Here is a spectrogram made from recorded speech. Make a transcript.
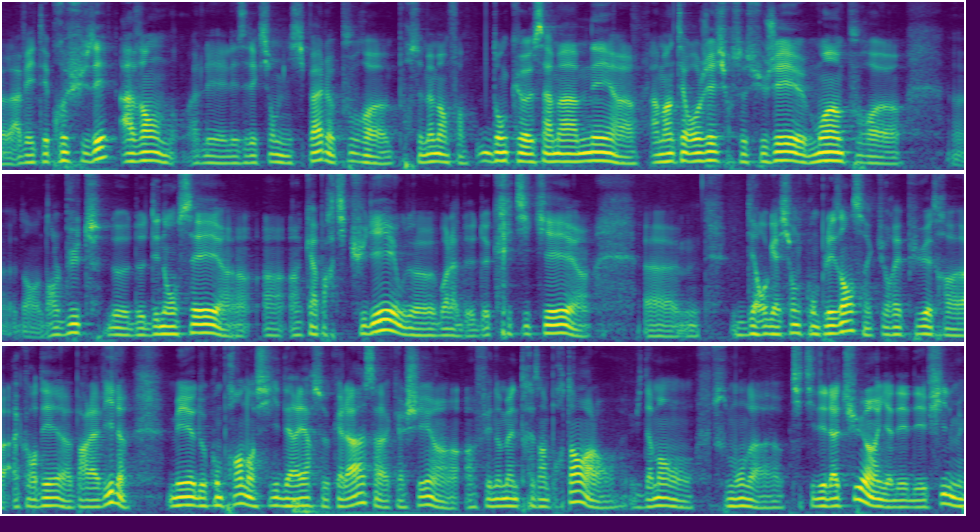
avait été refusée avant les, élections municipales pour, pour ce même enfant. Donc ça m'a amené à m'interroger sur ce sujet, moins pour dans, le but de, dénoncer un, cas particulier ou de, voilà, de, critiquer une dérogation de complaisance qui aurait pu être accordée par la ville, mais de comprendre si derrière ce cas-là, ça a caché un, phénomène très important. Alors évidemment, tout le monde a une petite idée là-dessus. Hein. Il y a des, films,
